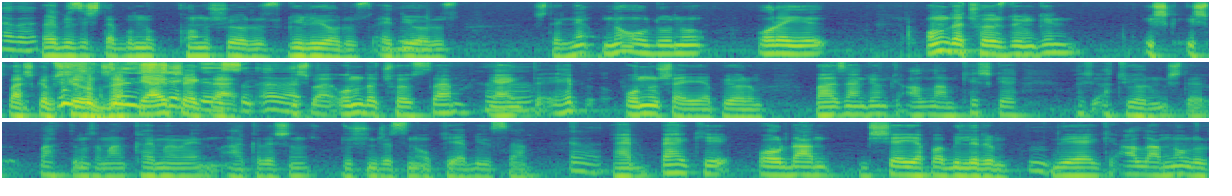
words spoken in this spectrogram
Evet. ve biz işte bunu konuşuyoruz, gülüyoruz, ediyoruz. İşte ne ne olduğunu orayı onu da çözdüğüm gün iş, iş başka bir şey olacak gerçekten. diyorsun, evet. İş onu da çözsem yani hı. de- hep onu şey yapıyorum. Bazen diyorum ki Allah'ım keşke atıyorum işte baktığım zaman kaymamenin arkadaşının düşüncesini okuyabilsem. Evet. Yani belki oradan bir şey yapabilirim diye ki Allah'ım ne olur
